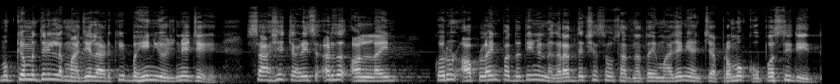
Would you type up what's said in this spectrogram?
मुख्यमंत्री ल- माझी लाडकी बहीण योजनेचे सहाशे चाळीस अर्ज ऑनलाईन करून ऑफलाईन पद्धतीने नगराध्यक्ष सौ साधनाताई महाजन यांच्या प्रमुख उपस्थितीत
